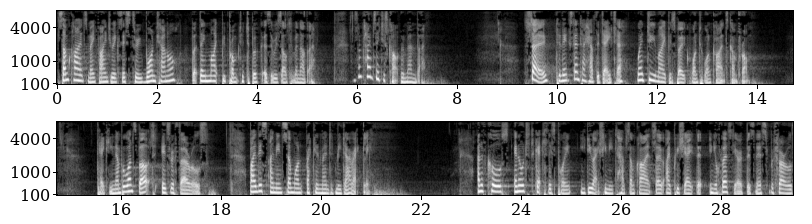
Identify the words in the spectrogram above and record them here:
Some clients may find you exist through one channel, but they might be prompted to book as a result of another. And sometimes they just can't remember. So, to the extent I have the data, where do my bespoke one to one clients come from? Taking number one spot is referrals. By this, I mean someone recommended me directly. And of course, in order to get to this point, you do actually need to have some clients. So I appreciate that in your first year of business, referrals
